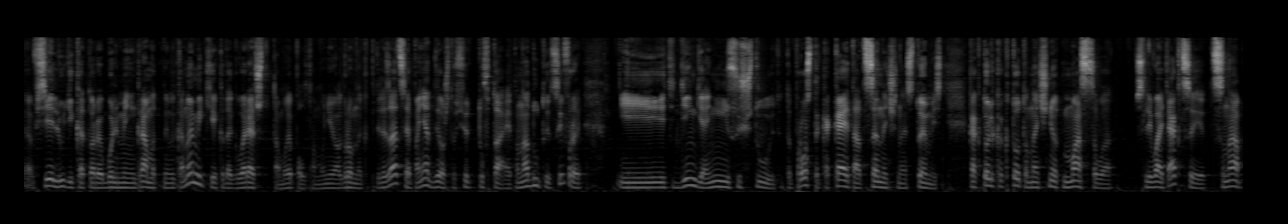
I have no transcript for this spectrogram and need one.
э, все люди, которые более-менее грамотные в экономике, когда говорят, что там Apple, там у нее огромная капитализация, понятное дело, что все это туфта, это надутые цифры, и эти деньги, они не существуют, это просто какая-то оценочная стоимость. Как только кто-то начнет массово сливать акции, цена,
